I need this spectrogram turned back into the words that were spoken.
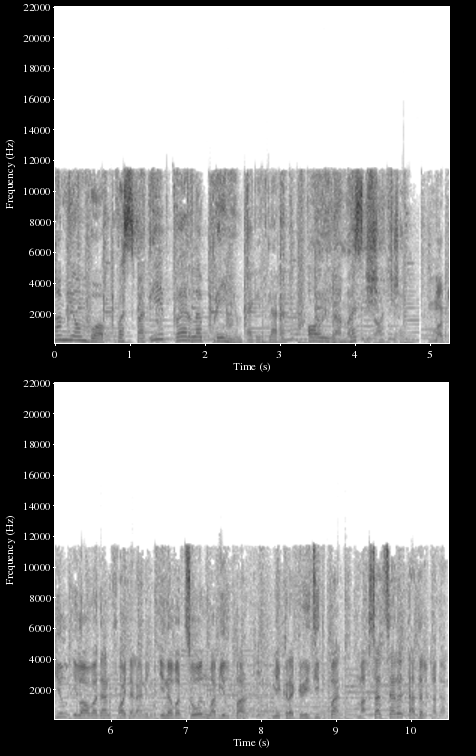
Hamyonbop va sifatli perla premium tagliklari oilamiz ishonchi. Mobil ilovadan foydalaning. Innovatsion mobil banking mikrokredit bank maqsad sari dadil qadam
